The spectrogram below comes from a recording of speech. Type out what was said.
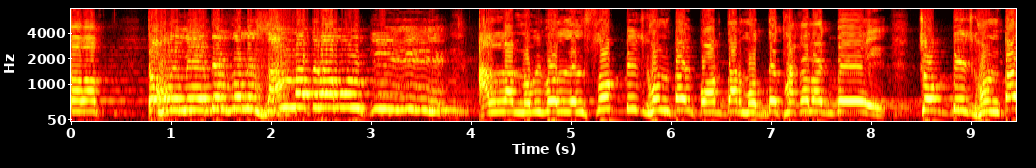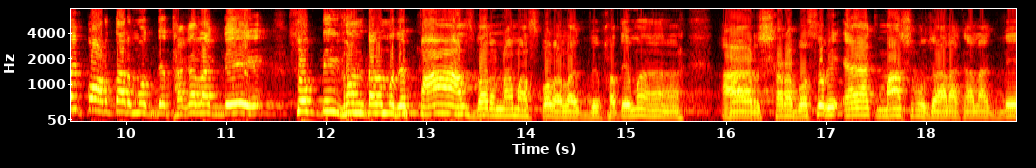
বাবা তাহলে মেয়েদের জন্য জান্নাতের আমল কি? আল্লাহ নবী বললেন, চব্বিশ ঘন্টায় পর্দার মধ্যে থাকা লাগবে। চব্বিশ ঘন্টায় পর্দার মধ্যে থাকা লাগবে। চব্বিশ ঘণ্টার মধ্যে পাঁচবার নামাজ পড়া লাগবে, ফাতেমা। আর সারা বছরে এক মাস রোজা রাখা লাগবে।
